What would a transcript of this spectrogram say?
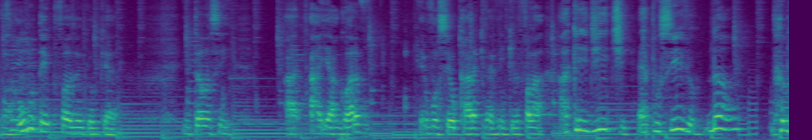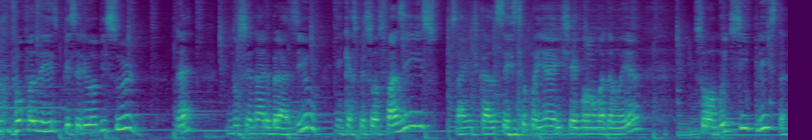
Eu Sim. arrumo tempo pra fazer o que eu quero. Então, assim, aí agora eu vou ser o cara que vai vir aqui e vai falar: acredite, é possível? Não, eu não vou fazer isso, porque seria um absurdo, né? No cenário Brasil, em que as pessoas fazem isso, saem de casa às seis da manhã e chegam a uma da manhã, soa muito simplista.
